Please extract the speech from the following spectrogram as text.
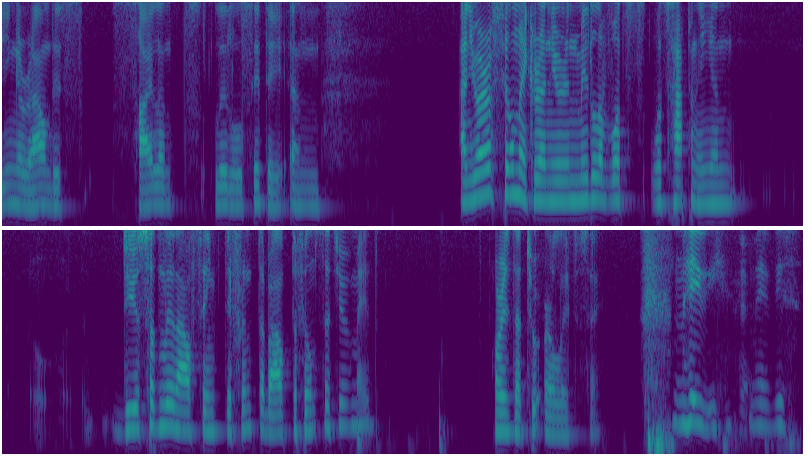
being around this silent little city, and and you are a filmmaker and you're in the middle of what's what's happening. And do you suddenly now think different about the films that you've made, or is that too early to say? maybe maybe it's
